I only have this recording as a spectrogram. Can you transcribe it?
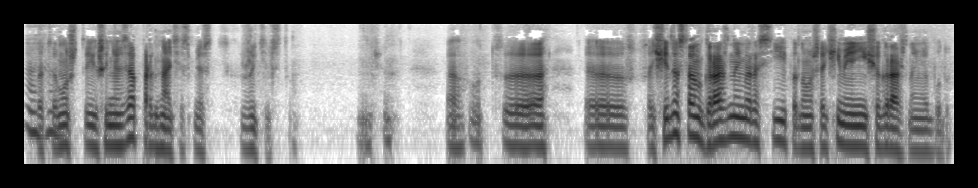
угу. потому что их же нельзя прогнать из мест жительства. Значит, вот, э, э, очевидно, станут гражданами России, потому что чьими они еще гражданами будут.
